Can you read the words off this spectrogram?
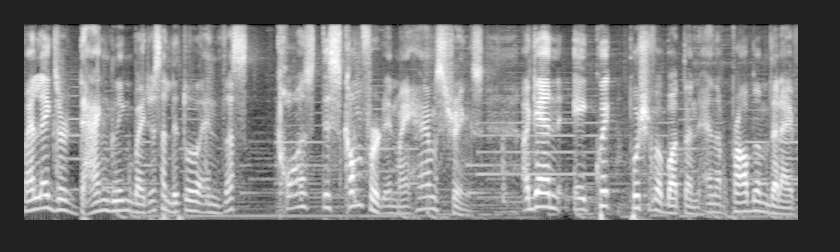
my legs are dangling by just a little and thus cause discomfort in my hamstrings. Again, a quick push of a button and a problem that I've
